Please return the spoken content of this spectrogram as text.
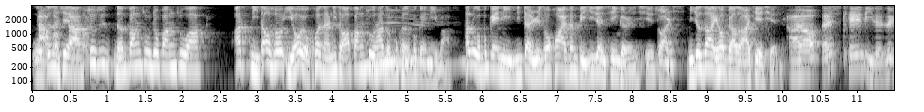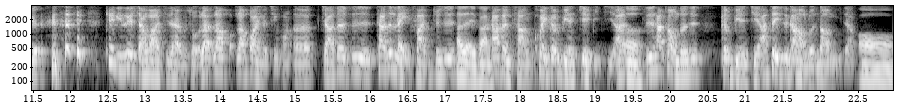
我真的借啊，就是能帮助就帮助啊啊！你到时候以后有困难，你找他帮助，他总不可能不给你吧？他如果不给你，你等于说画一份笔记认清一个人写传，你就知道以后不要找他借钱。哎呦，哎 k a t i e 的这个 k a t i e 这个想法其实还不错。那那那换一个情况，呃，假设是他是累犯，就是他累犯，他很常会跟别人借笔记啊，只是他通常都是。跟别人接啊，这一次刚好轮到你这样。哦，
